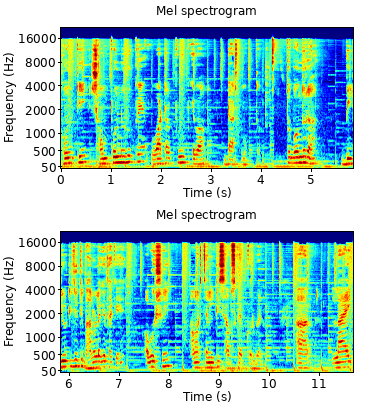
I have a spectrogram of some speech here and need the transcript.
ফোনটি সম্পূর্ণরূপে ওয়াটারপ্রুফ এবং ডাস্টমুক্ত তো বন্ধুরা, ভিডিওটি যদি ভালো লেগে থাকে, অবশ্যই আমার চ্যানেলটি সাবস্ক্রাইব করবেন। আর লাইক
